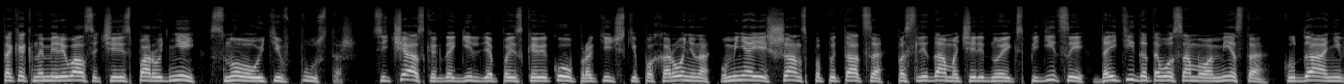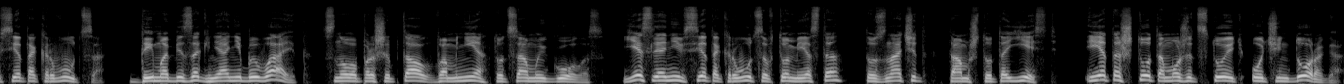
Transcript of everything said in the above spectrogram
так как намеревался через пару дней снова уйти в пустошь. Сейчас, когда гильдия поисковиков практически похоронена, у меня есть шанс попытаться по следам очередной экспедиции дойти до того самого места, куда они все так рвутся. «Дыма без огня не бывает», — снова прошептал во мне тот самый голос. «Если они все так рвутся в то место, то значит, там что-то есть. И это что-то может стоить очень дорого,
